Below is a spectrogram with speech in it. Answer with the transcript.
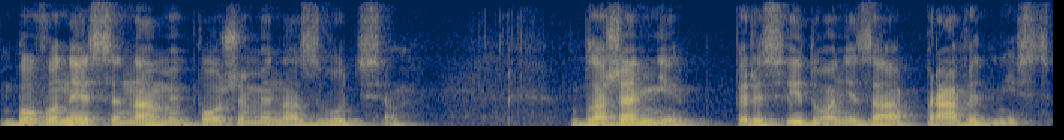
бо вони синами Божими назвуться. Блаженні переслідувані за праведність,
